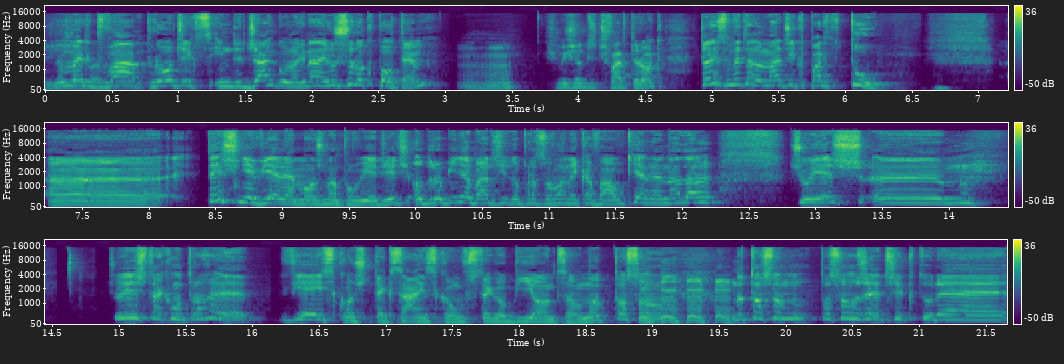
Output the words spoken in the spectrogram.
Numer dwa, Projects in the Jungle, nagrane już rok potem, mhm. 84 rok. To jest Metal Magic Part 2. E, też niewiele można powiedzieć, odrobinę bardziej dopracowane kawałki, ale nadal czujesz, e, czujesz taką trochę wiejskość teksańską z tego bijącą. No to są, no to są, to są rzeczy, które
